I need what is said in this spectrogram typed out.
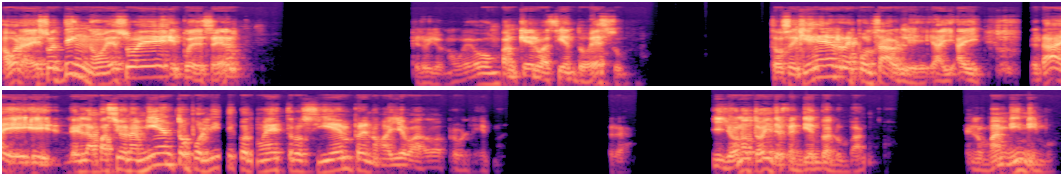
Ahora, eso es digno, eso es, puede ser, pero yo no veo a un banquero haciendo eso. Entonces, ¿quién es el responsable? ¿verdad? el apasionamiento político nuestro siempre nos ha llevado a problemas. Y yo no estoy defendiendo a los bancos, en lo más mínimo.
